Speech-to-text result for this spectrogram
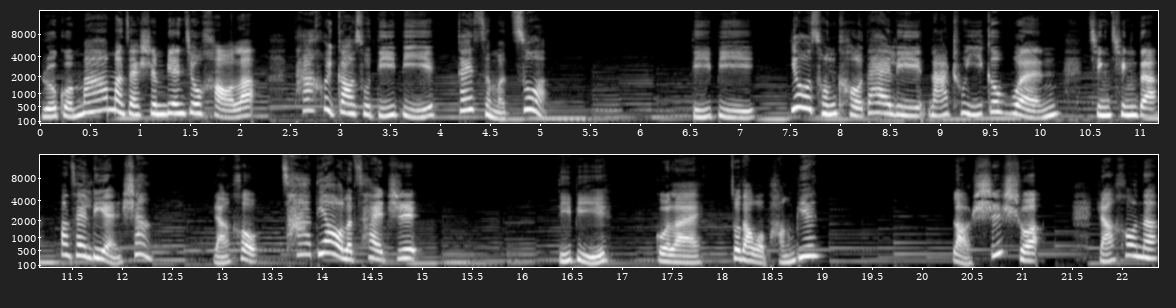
如果妈妈在身边就好了，他会告诉迪比该怎么做。迪比又从口袋里拿出一个吻，轻轻的放在脸上，然后擦掉了菜汁。迪比，过来坐到我旁边。老师说，然后呢？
